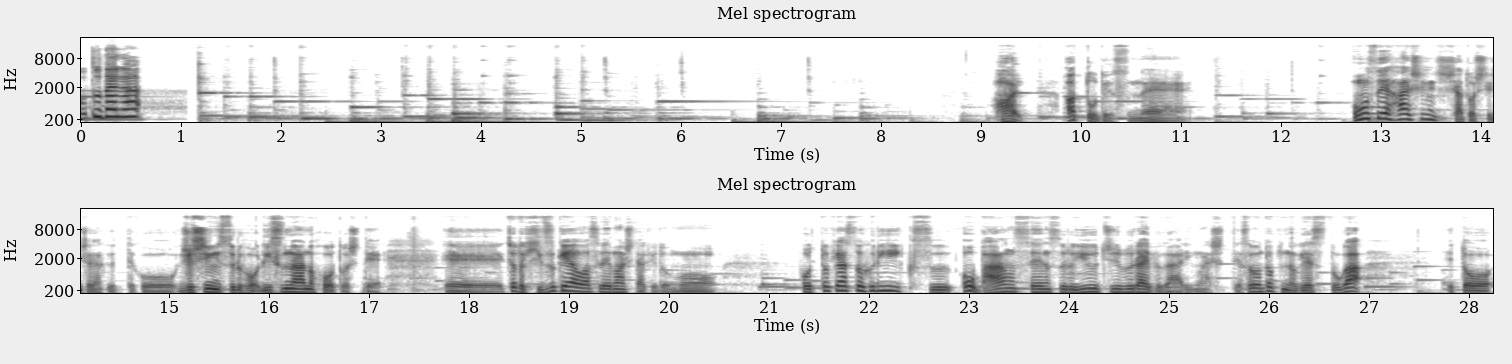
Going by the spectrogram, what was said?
音だが、はい。あとですね、音声配信者としてじゃなくって、こう、受信する方、リスナーの方として、えー、ちょっと日付は忘れましたけども、ポッドキャストフリークスを番宣する YouTube ライブがありまして、その時のゲストが、えっと、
